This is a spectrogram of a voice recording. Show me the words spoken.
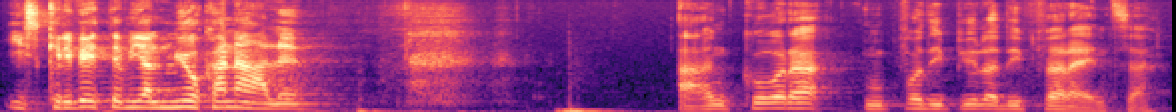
Iscrivetevi al mio canale. Ha ancora un po' di più la differenza.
